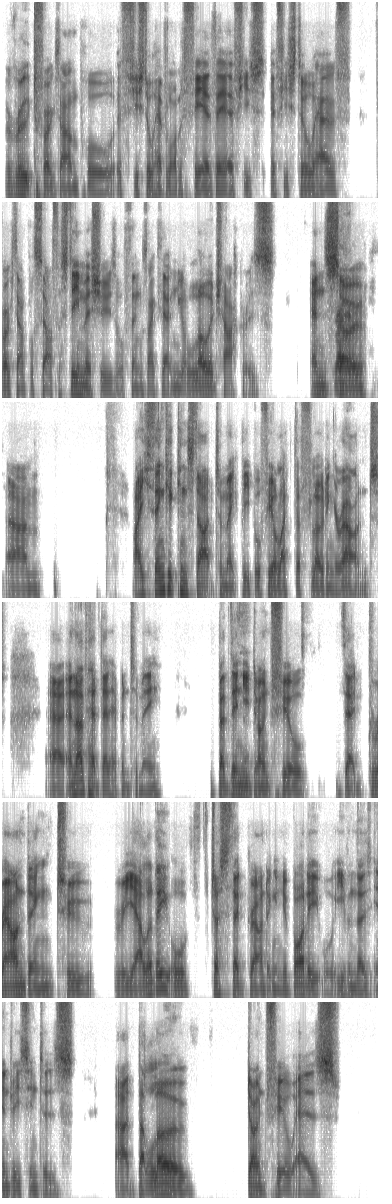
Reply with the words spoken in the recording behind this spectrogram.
Root, for example, if you still have a lot of fear there, if you if you still have, for example, self esteem issues or things like that in your lower chakras, and so right. um, I think it can start to make people feel like they're floating around, uh, and I've had that happen to me, but then you don't feel that grounding to reality or just that grounding in your body or even those energy centers uh, below don't feel as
